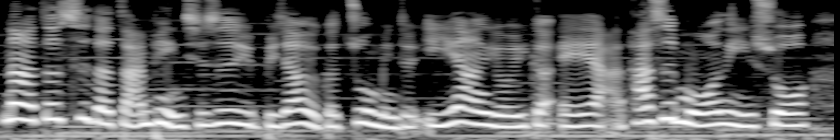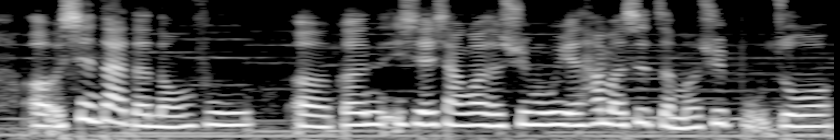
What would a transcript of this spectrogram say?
那这次的展品其实比较有个著名的，一样有一个 AR，它是模拟说，呃，现在的农夫，呃，跟一些相关的畜牧业，他们是怎么去捕捉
